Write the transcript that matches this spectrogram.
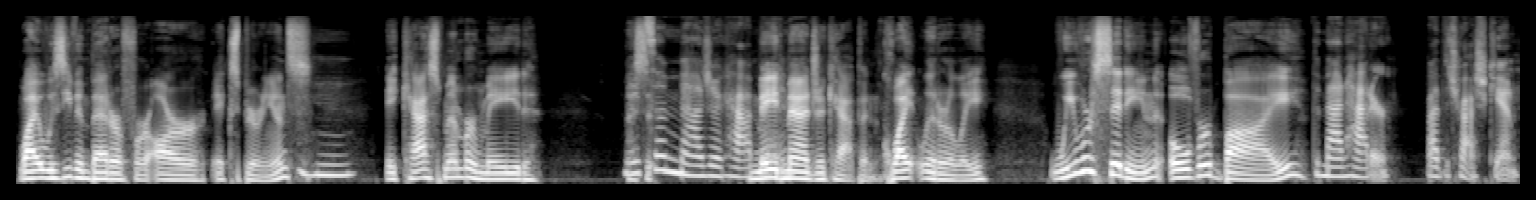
why it was even better for our experience. Mm-hmm. A cast member made Made some magic happen. made magic happen, quite literally. We were sitting over by the Mad Hatter by the trash can.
